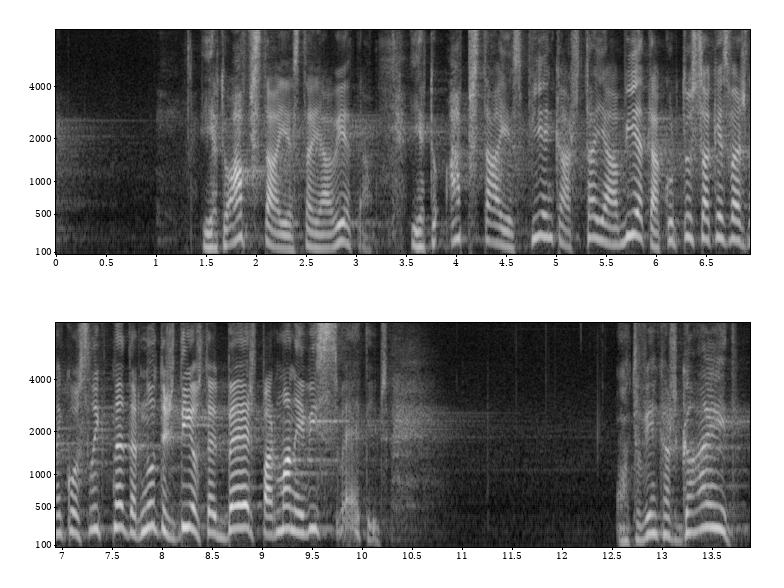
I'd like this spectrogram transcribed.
Ja tu apstājies tajā vietā, ja tu apstājies vienkārši tajā vietā, kur tu saki, es vairs neko sliktu nedaru, nu taču Dievs tev bērs par mani visas svētības. Un tu vienkārši gaidi.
